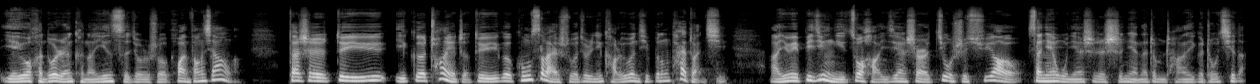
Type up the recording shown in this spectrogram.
也有很多人可能因此就是说换方向了。但是对于一个创业者，对于一个公司来说，就是你考虑问题不能太短期啊，因为毕竟你做好一件事儿，就是需要三年、五年甚至十年的这么长的一个周期的。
